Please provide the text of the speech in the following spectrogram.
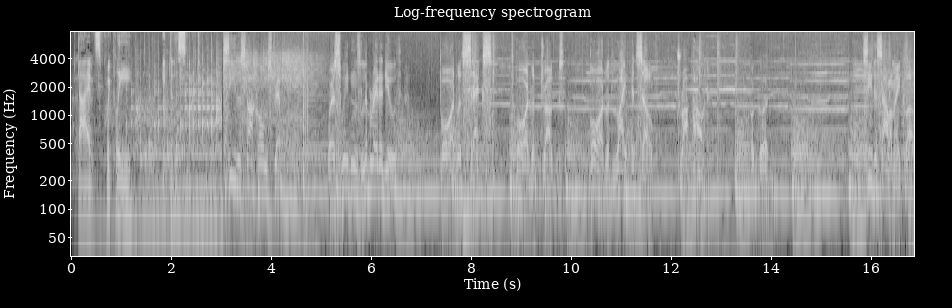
And at dives quickly into the smut. See the Stockholm Strip, where Sweden's liberated youth, bored with sex, bored with drugs, bored with life itself, drop out for good. See the Salome Club,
